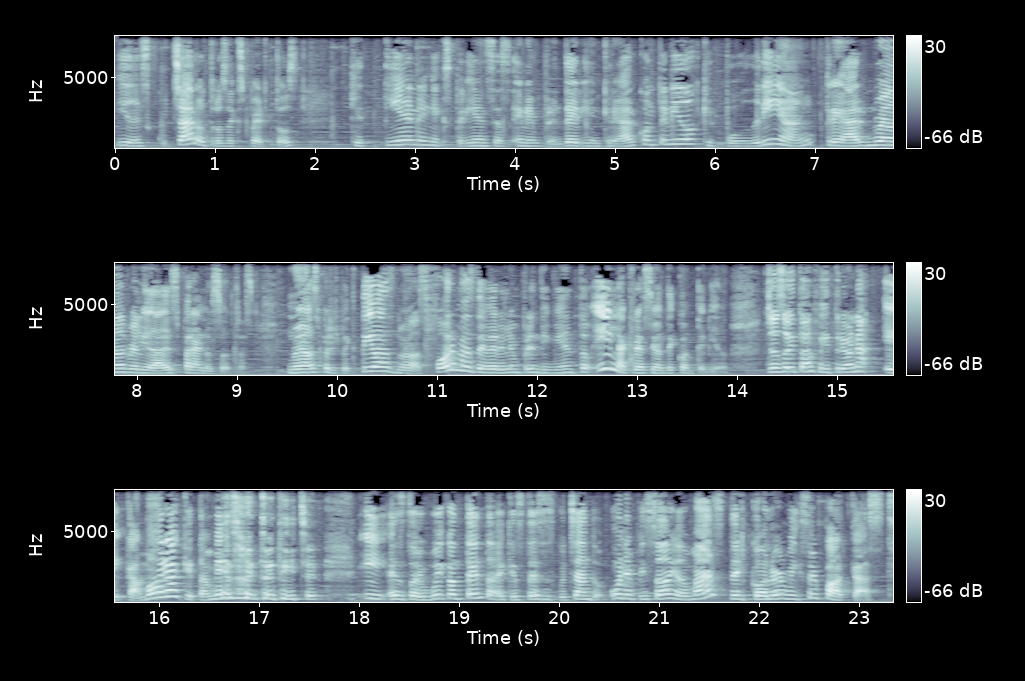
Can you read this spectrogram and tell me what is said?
y de escuchar otros expertos que tienen experiencias en emprender y en crear contenido que podrían crear nuevas realidades para nosotras, nuevas perspectivas, nuevas formas de ver el emprendimiento y la creación de contenido. Yo soy tu anfitriona Eka Mora, que también soy tu teacher, y estoy muy contenta de que estés escuchando un episodio más del Color Mixer Podcast.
